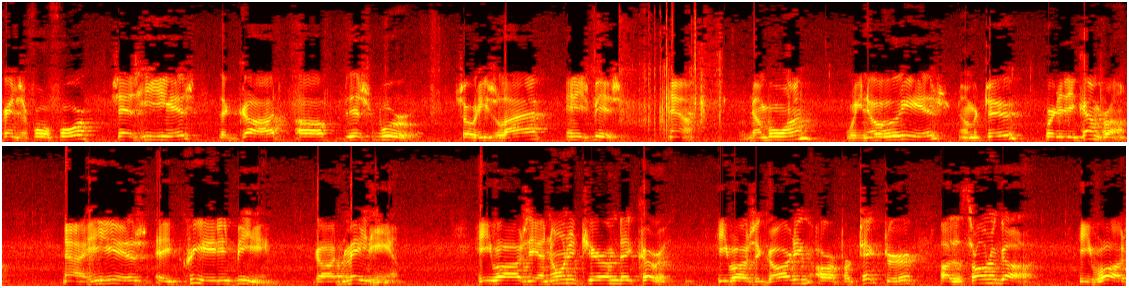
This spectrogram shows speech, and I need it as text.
Corinthians 4 4 says he is the God of this world. So he's alive and he's busy. Now, number one, we know who he is. Number two, where did he come from? Now, he is a created being. God made him. He was the anointed cherub that covereth. He was the guarding or protector of the throne of God. He was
